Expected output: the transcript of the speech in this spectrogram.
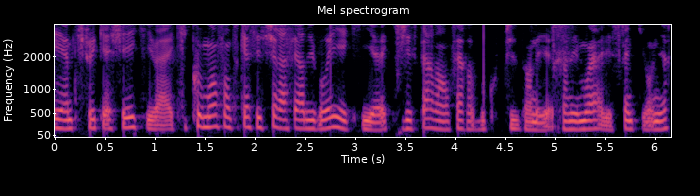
est un petit peu cachée, qui va, qui commence en tout cas, c'est sûr, à faire du bruit et qui, qui j'espère, va en faire beaucoup plus dans les, dans les mois et les semaines qui vont venir.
